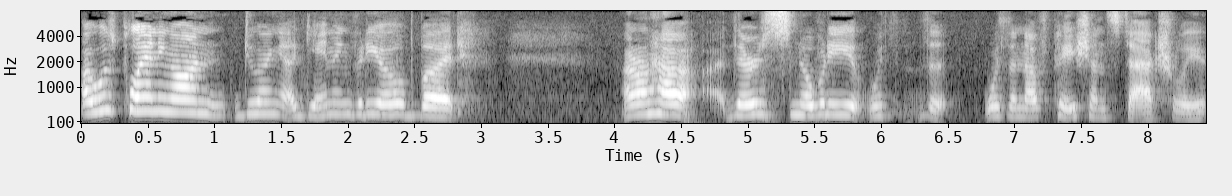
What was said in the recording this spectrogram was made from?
I was planning on doing a gaming video, but I don't have there's nobody with the with enough patience to actually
